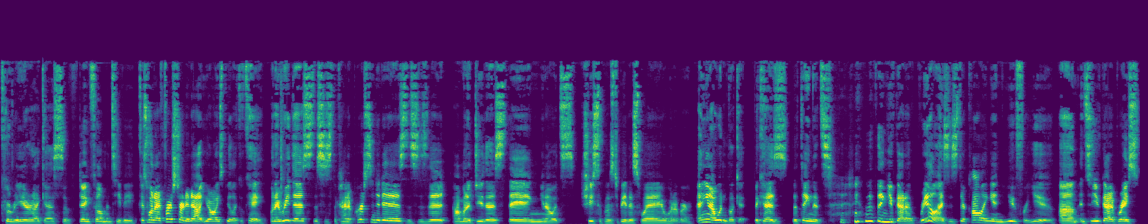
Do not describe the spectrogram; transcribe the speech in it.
career, I guess, of doing film and TV. Because when I first started out, you'd always be like, okay, when I read this, this is the kind of person it is. This is it. I'm going to do this thing. You know, it's, she's supposed to be this way or whatever. And, you know, I wouldn't book it because the thing that's, the thing you've got to realize is they're calling in you for you. Um, and so you've got to brace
